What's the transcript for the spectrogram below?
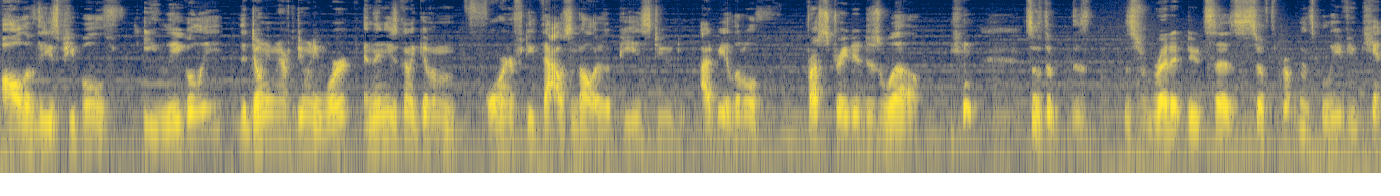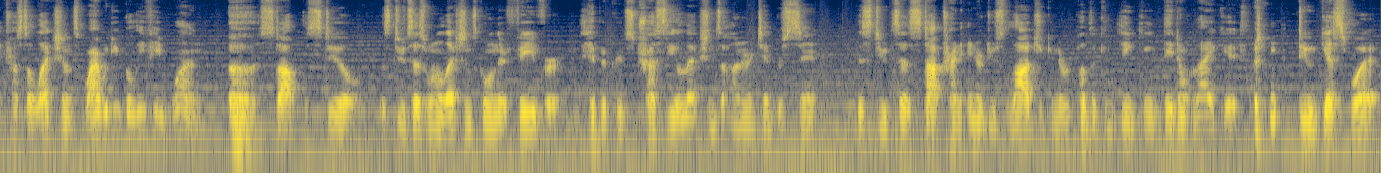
all of these people illegally that don't even have to do any work, and then he's gonna give them $450,000 a piece, dude. I'd be a little frustrated as well. so the, this, this Reddit dude says, So if the Republicans believe you can't trust elections, why would you believe he won? Ugh, stop the steal. This dude says when elections go in their favor, the hypocrites trust the elections 110%. This dude says, Stop trying to introduce logic into Republican thinking. They don't like it. dude, guess what?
